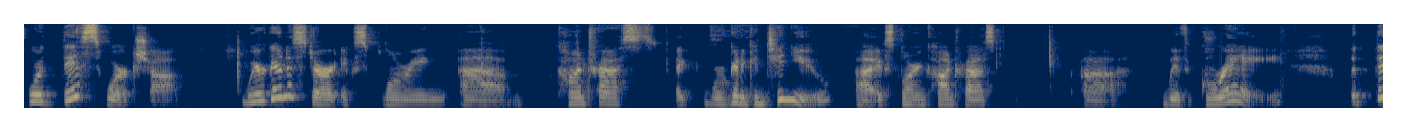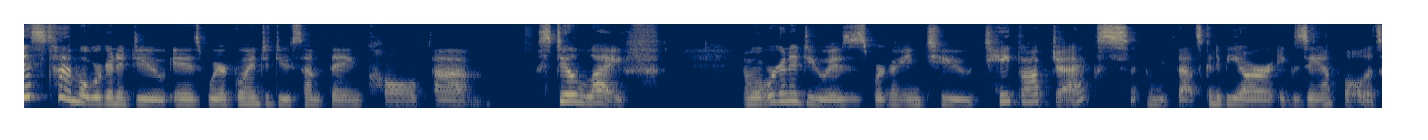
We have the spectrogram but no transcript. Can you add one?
For this workshop, we're going to start exploring um, contrast. We're going to continue uh, exploring contrast uh, with gray, but this time what we're going to do is we're going to do something called um, still life and what we're going to do is we're going to take objects, that's going to be our example, that's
